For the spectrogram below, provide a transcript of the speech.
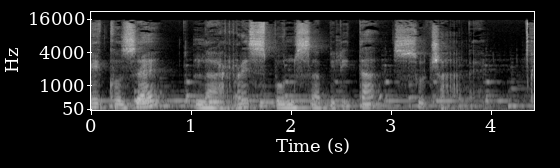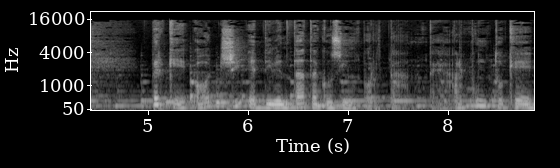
Che cos'è la responsabilità sociale? Perché oggi è diventata così importante, al punto che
